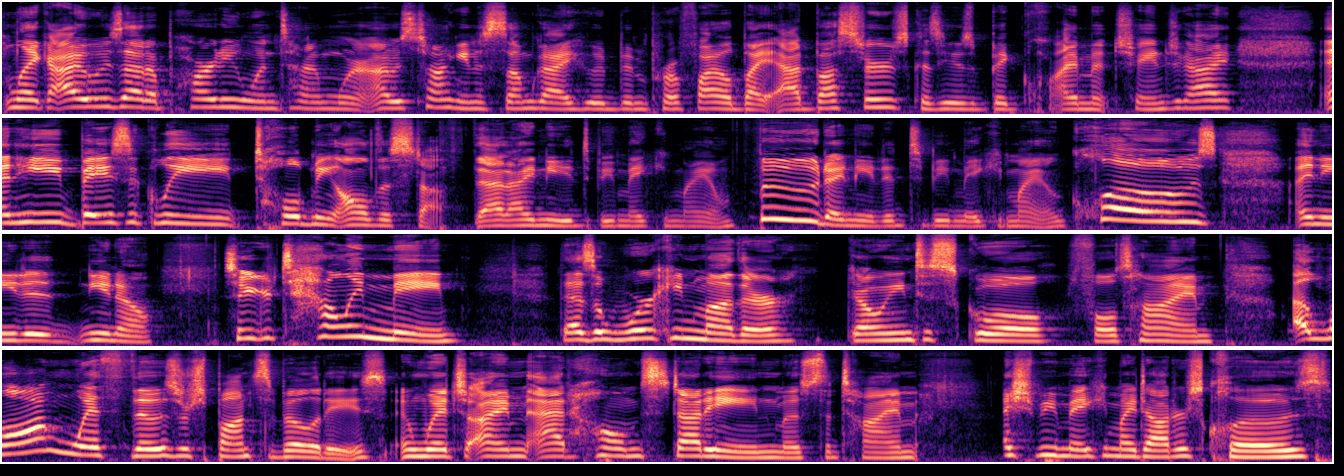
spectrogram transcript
Like I was at a party one time where I was talking to some guy who had been profiled by Adbusters because he was a big climate change guy, and he basically told me all this stuff that I needed to be making my own food, I needed to be making my own clothes, I needed, you know. So you're telling me that as a working mother going to school full time, along with those responsibilities in which I'm at home studying most of the time, I should be making my daughter's clothes.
